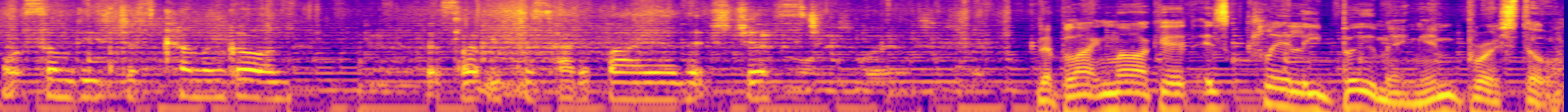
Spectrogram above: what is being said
What, somebody's just come and gone? Looks like we've just had a buyer that's just... The black market is clearly booming in Bristol.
